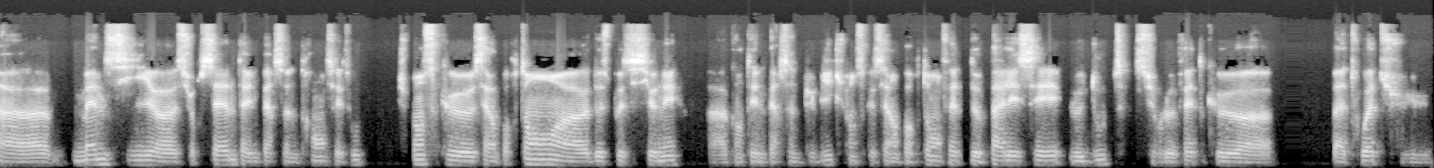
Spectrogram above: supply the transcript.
euh, même si euh, sur scène tu as une personne trans et tout, je pense que c'est important euh, de se positionner quand tu es une personne publique. Je pense que c'est important en fait de pas laisser le doute sur le fait que bah toi tu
